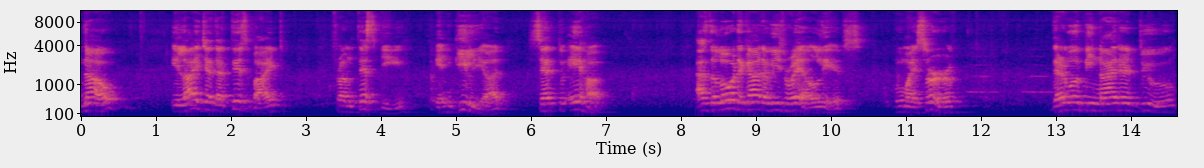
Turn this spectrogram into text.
Now, Elijah the Tishbite from Tishbe in Gilead said to Ahab, As the Lord the God of Israel lives, whom I serve, there will be neither dew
